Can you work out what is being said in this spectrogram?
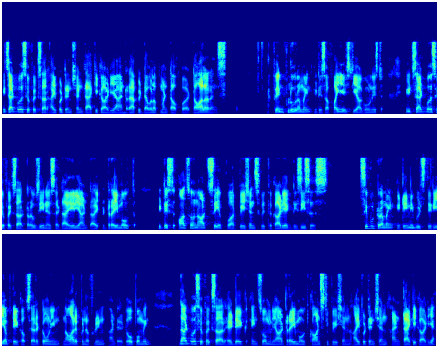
its adverse effects are hypertension, tachycardia, and rapid development of uh, tolerance. Fenfluramine, it is a 5-HT agonist. Its adverse effects are drowsiness, diarrhea, and dry, dry mouth. It is also not safe for patients with cardiac diseases. Sibutramine, it inhibits the reuptake of serotonin, norepinephrine, and uh, dopamine. The adverse effects are headache, insomnia, dry mouth, constipation, hypertension, and tachycardia.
